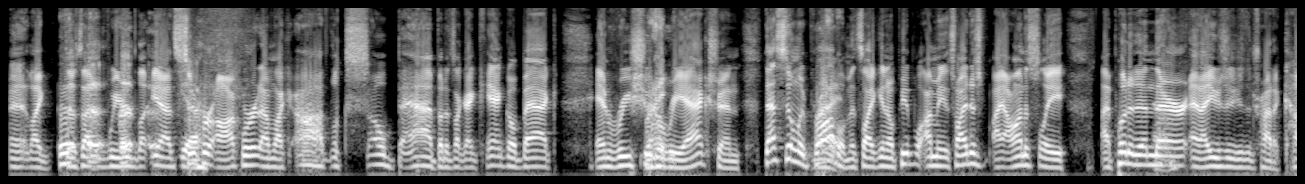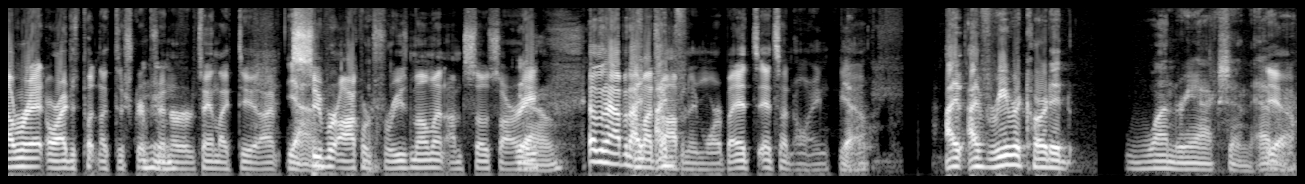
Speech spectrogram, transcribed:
and it like uh, does that uh, weird uh, like yeah it's yeah. super awkward i'm like oh it looks so bad but it's like i can't go back and reshoot right. a reaction that's the only problem right. it's like you know people i mean so i just i honestly i put it in yeah. there and i usually either try to cover it or i just put in like description mm-hmm. or saying like dude i'm yeah. super awkward freeze moment i'm so sorry it doesn't happen that I, much I've, often anymore but it's it's annoying yeah I, i've re-recorded one reaction ever yeah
